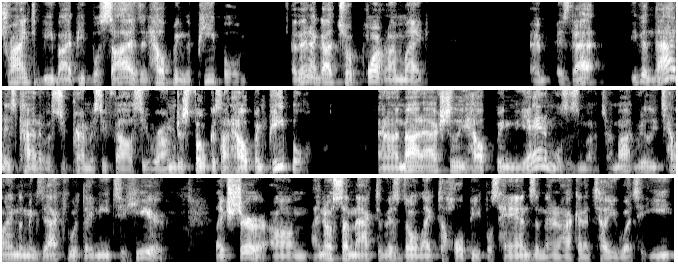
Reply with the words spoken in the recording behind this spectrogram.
trying to be by people's sides and helping the people. And then I got to a point where I'm like, is that even that is kind of a supremacy fallacy where I'm just focused on helping people and I'm not actually helping the animals as much. I'm not really telling them exactly what they need to hear. Like, sure, um, I know some activists don't like to hold people's hands and they're not going to tell you what to eat.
